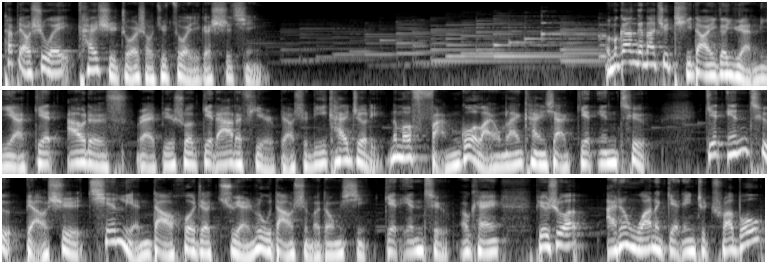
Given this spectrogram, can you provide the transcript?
它表示为开始着手去做一个事情。 我们刚刚跟他去提到一个远离啊，get out of，right？比如说 get out of here 表示离开这里。那么反过来，我们来看一下 get into。get into 表示牵连到或者卷入到什么东西。get into，OK？、比如说 I don't want to get into trouble。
